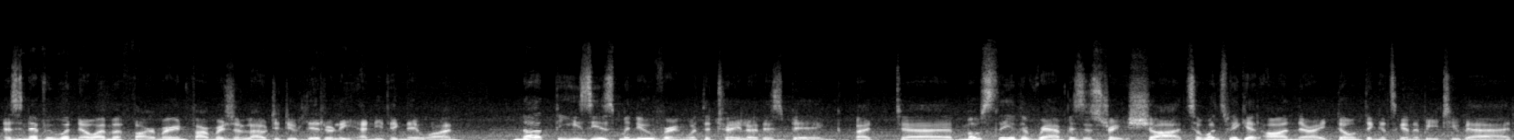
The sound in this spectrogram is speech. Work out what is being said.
Doesn't everyone know I'm a farmer and farmers are allowed to do literally anything they want? Not the easiest maneuvering with a trailer this big, but uh, mostly the ramp is a straight shot, so once we get on there, I don't think it's going to be too bad.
